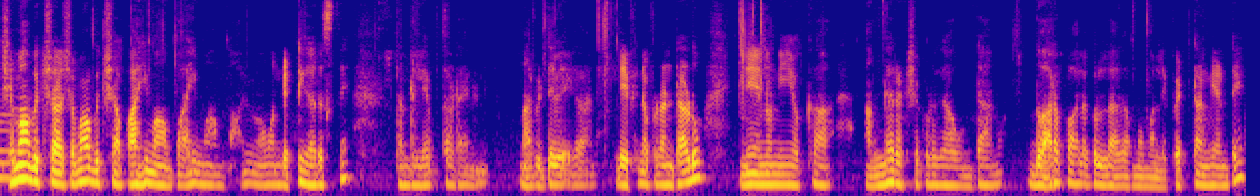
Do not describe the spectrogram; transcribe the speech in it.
క్షమాభిక్ష క్షమాభిక్ష పాహిమాం పాహిమాం పాహిమాం అని గట్టిగా అరిస్తే తండ్రి లేపుతాడు ఆయనని. నా బిడ్డవేగా అని లేపినప్పుడు అంటాడు నేను నీ యొక్క అంగరక్షకుడుగా ఉంటాను. ద్వారపాలకుల్లాగా మమ్మల్ని పెట్టండి. అంటే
